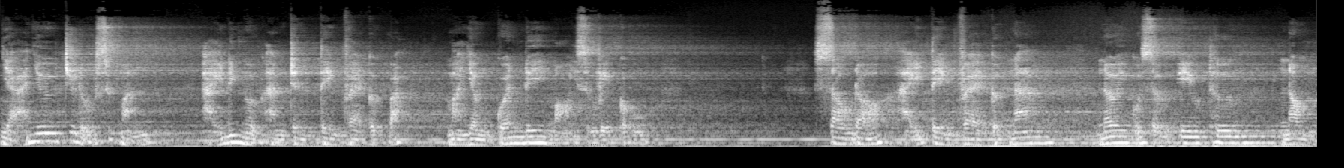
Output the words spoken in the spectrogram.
giả như chưa đủ sức mạnh, hãy đi ngược hành trình tìm về cực bắc mà dần quên đi mọi sự việc cũ. Sau đó, hãy tìm về cực nam nơi của sự yêu thương, nồng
